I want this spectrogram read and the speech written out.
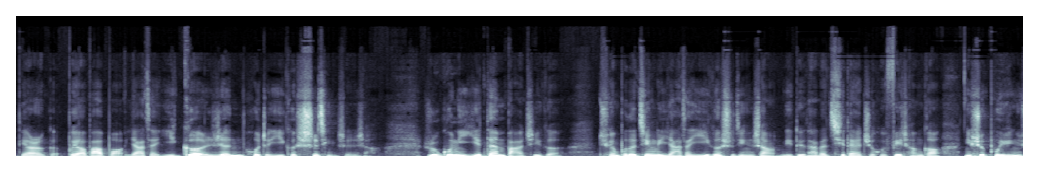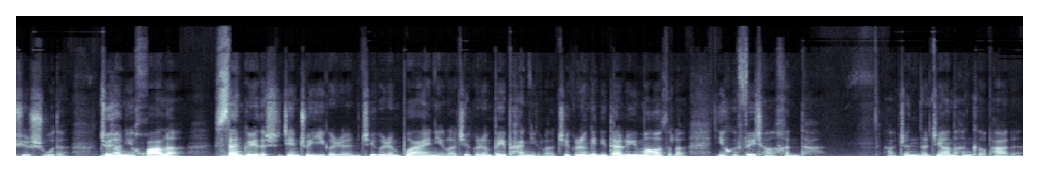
第二个不要把宝压在一个人或者一个事情身上。如果你一旦把这个全部的精力压在一个事情上，你对他的期待值会非常高，你是不允许输的。就像你花了三个月的时间追一个人，这个人不爱你了，这个人背叛你了，这个人给你戴绿帽子了，你会非常恨他，啊，真的这样的很可怕的。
